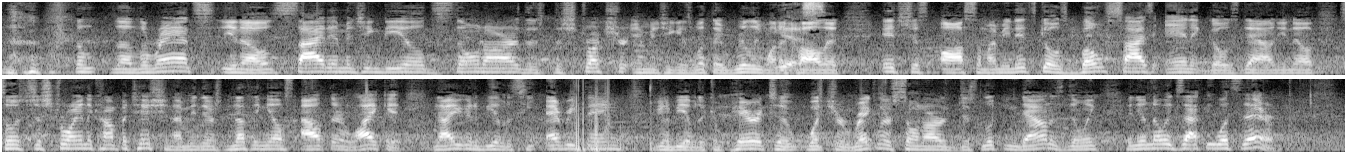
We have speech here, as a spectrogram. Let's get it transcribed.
the, the Lowrance, you know, side imaging deal, the sonar, the, the structure imaging is what they really want to Yes. call it. It's just awesome. I mean, it goes both sides and it goes down. You know, so it's destroying the competition. I mean, there's nothing else out there like it. Now you're going to be able to see everything. You're going to be able to compare it to what your regular sonar just looking down is doing, and you'll know exactly what's there.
